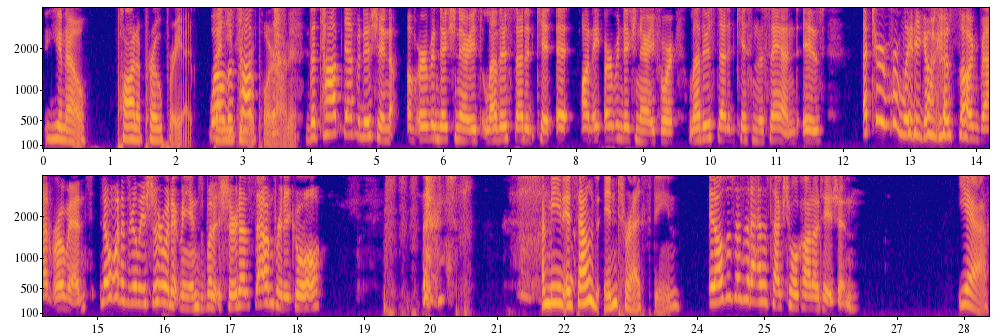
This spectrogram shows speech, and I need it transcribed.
you know, pod appropriate, Well, then the you can top report on it. The top definition of Urban Dictionary's leather studded kiss uh, on a Urban Dictionary for leather studded kiss in the sand is a term from Lady Gaga's song Bad Romance. No one is really sure what it means, but it sure does sound pretty cool. I mean, it sounds interesting. it also says that it has a sexual connotation. Yeah,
